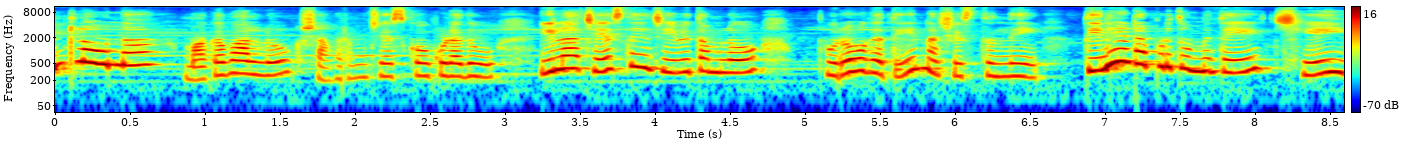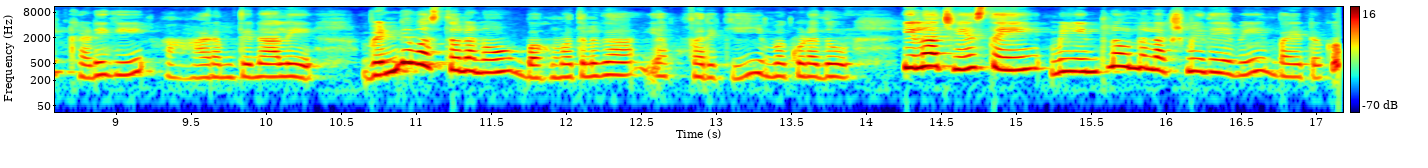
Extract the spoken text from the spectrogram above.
ఇంట్లో ఉన్న మగవాళ్ళు క్షవరం చేసుకోకూడదు. ఇలా చేస్తే జీవితంలో పురోగతి నశిస్తుంది. తినేటప్పుడు తుమ్మితే చేయి కడిగి ఆహారం తినాలి. వెండి వస్తువులను బహుమతులుగా ఎవ్వరికీ ఇవ్వకూడదు. ఇలా చేస్తే మీ ఇంట్లో ఉన్న లక్ష్మీదేవి బయటకు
